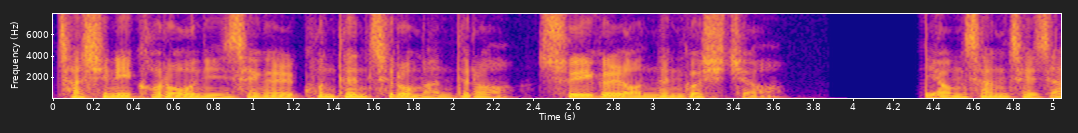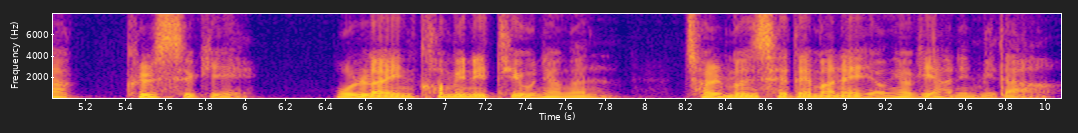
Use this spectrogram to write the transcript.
자신이 걸어온 인생을 콘텐츠로 만들어 수익을 얻는 것이죠. 영상 제작, 글쓰기, 온라인 커뮤니티 운영은 젊은 세대만의 영역이 아닙니다.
